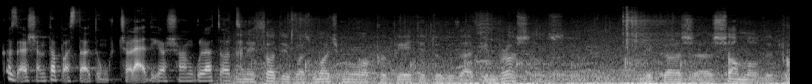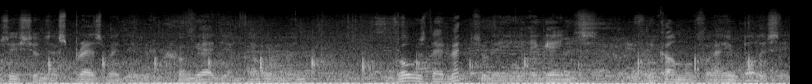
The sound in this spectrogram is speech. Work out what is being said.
közel sem tapasztaltunk családias hangulatot. And I thought it was much more appropriate to do that in Brussels because uh, some of the positions expressed by the Hungarian government goes directly against the common foreign policy.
